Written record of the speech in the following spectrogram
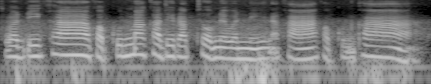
สวัสดีค่ะ ขอบคุณมากค่ะที่รับชมในวันนี้นะคะ ขอบคุณค่ะ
